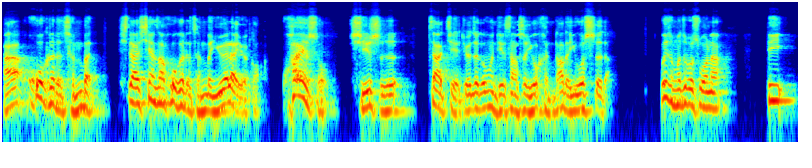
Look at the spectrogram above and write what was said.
而获客的成本现在线上获客的成本越来越高。快手其实在解决这个问题上是有很大的优势的。为什么这么说呢？第一，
